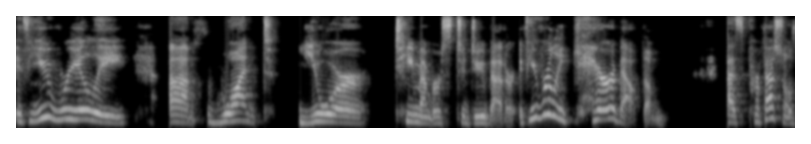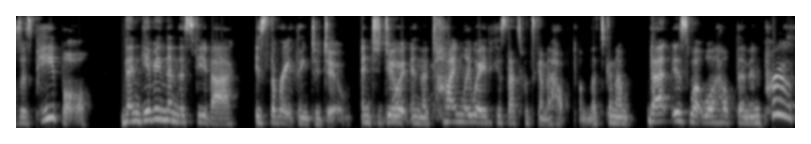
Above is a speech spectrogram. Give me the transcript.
If you really um, want your team members to do better, if you really care about them as professionals, as people, then giving them this feedback is the right thing to do and to do it in a timely way because that's what's going to help them. That's going to that is what will help them improve.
